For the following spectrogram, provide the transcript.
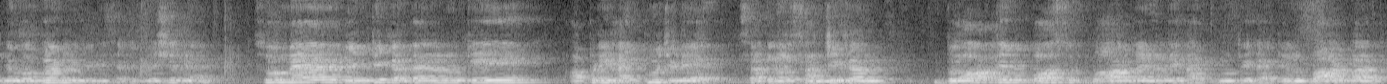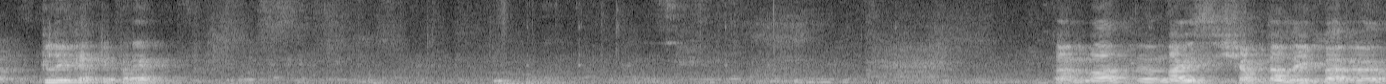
ਨਵੰਬਰ ਨੂੰ ਜਿਹੜੀ ਸੈਲੀਬ੍ਰੇਸ਼ਨ ਹੈ। ਸੋ ਮੈਂ ਬੇਨਤੀ ਕਰਦਾ ਇਹਨਾਂ ਨੂੰ ਕਿ ਆਪਣੇ ਹਾਈਕੂ ਜਿਹੜੇ ਹੈ ਸਾਡੇ ਨਾਲ ਸਾਂਝੇ ਕਰਨ। ਬਲੌਗ ਦੇ ਬਹੁਤ ਵਾਰ ਮੈਂ ਇਹਨਾਂ ਦੇ ਹਾਈਕੂ ਤੇ ਹੈਗੇ ਨੂੰ ਬਾਰ-ਬਾਰ ਕਲਿੱਕ ਕਰਕੇ ਪੜਿਆ ਧੰਨਵਾਦ ਨਾਈਸ ਸ਼ਬਦਾਂ ਲਈ ਪਰ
